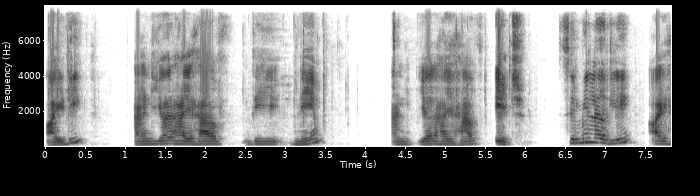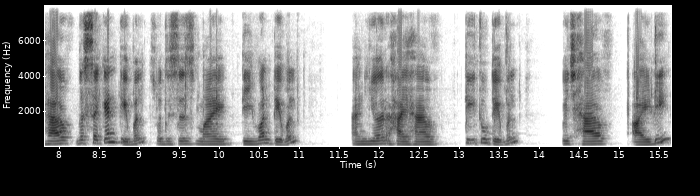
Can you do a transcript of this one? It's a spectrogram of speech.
ID and here I have the name and here I have age. Similarly, I have the second table. So this is my T1 table and here I have T2 table which have ID,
